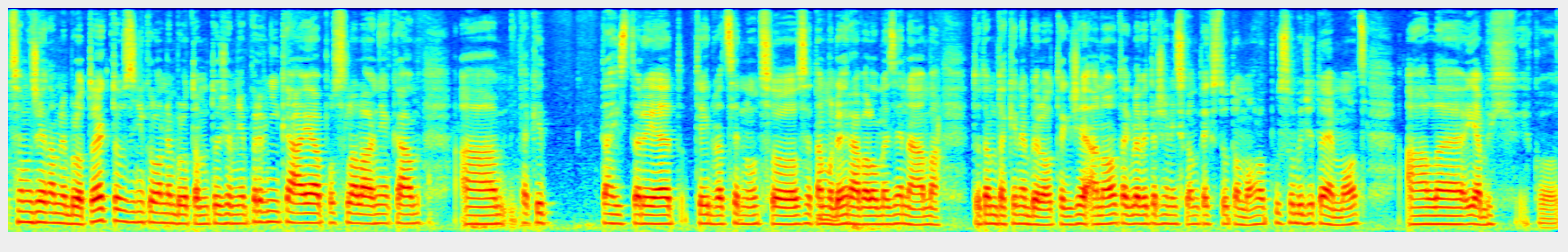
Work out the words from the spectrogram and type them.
samozřejmě tam nebylo to, jak to vzniklo, nebylo tam to, že mě první Kája poslala někam a taky ta historie, těch 20 dnů, co se tam odehrávalo mezi náma, to tam taky nebylo. Takže ano, takhle vytržený z kontextu to mohlo působit, že to je moc, ale já bych jako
